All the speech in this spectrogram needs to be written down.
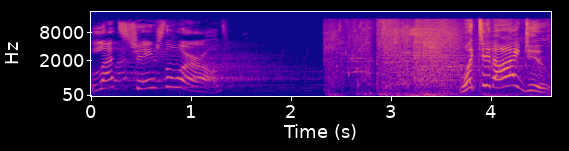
Let's change the world. What did I do?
